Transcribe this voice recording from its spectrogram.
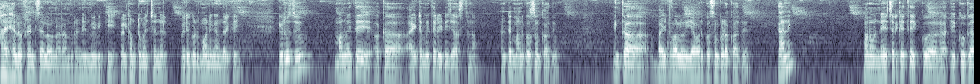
హాయ్ హలో ఫ్రెండ్స్ ఎలా ఉన్నారు అందరూ? నేను మీ Vicky. Welcome to my channel very good morning అందరికీ. ఈరోజు మనమైతే ఒక ఐటెం అయితే రెడీ చేస్తున్నాం. అంటే మన కోసం కాదు. ఇంకా బయట వాళ్ళు ఎవరి కోసం కూడా కాదు. కానీ మనం నేచర్కి అయితే ఎక్కువ ఎక్కువగా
